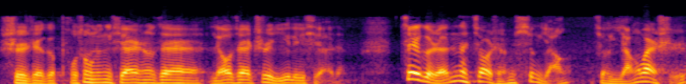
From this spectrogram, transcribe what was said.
是这个蒲松龄先生在《聊斋志异》里写的。这个人呢叫什么？姓杨，叫杨万石，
